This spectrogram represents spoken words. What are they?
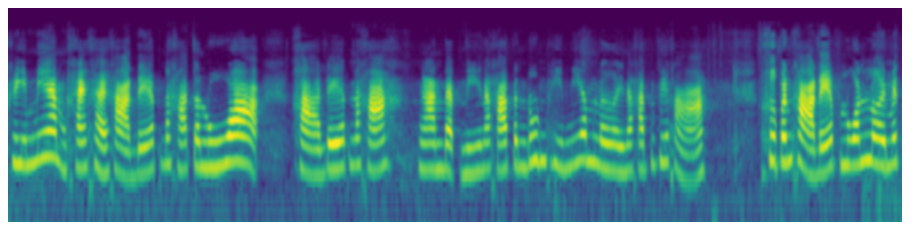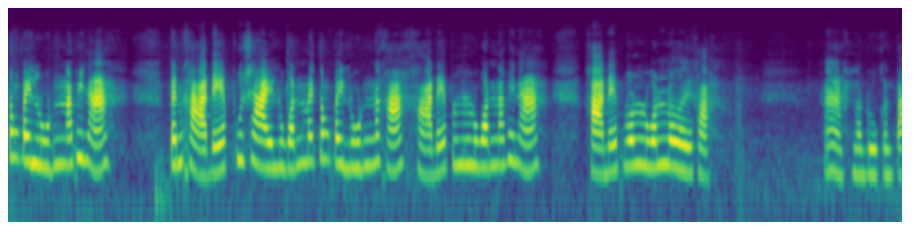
พรีเมียม ใครขายขาเดฟนะคะ จะรู้ว่าขาเดฟนะคะ งานแบบนี้นะคะ เป็นรุ่นพรีเมียมเลยนะคะ พี่พี่ๆขา คือเป็นขาเดฟล้วนเลยไม่ต้องไปลุ้นนะพี่นะ เป็นขาเดฟผู้ชายล้วนไม่ต้องไปลุ้นนะคะ ขาเดฟล้วนนะพี่นะ ขาเดฟล้วนๆเลยค่ะอะเราดูกันไป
